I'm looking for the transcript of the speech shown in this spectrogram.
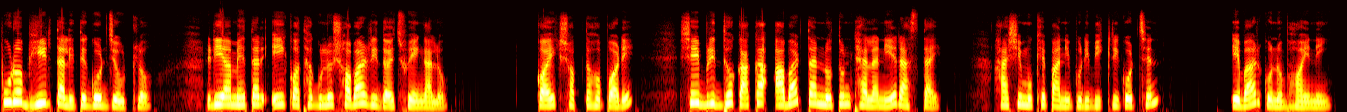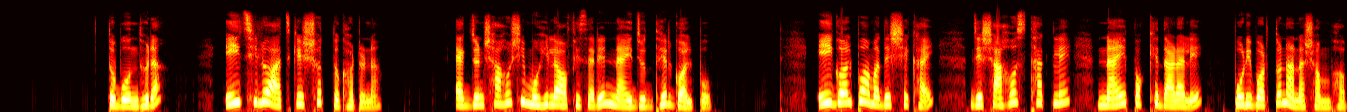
পুরো ভিড় তালিতে গর্জে উঠল। রিয়া মেহতার এই কথাগুলো সবার হৃদয় ছুঁয়ে গেল। কয়েক সপ্তাহ পরে সেই বৃদ্ধ কাকা আবার তার নতুন ঠেলা নিয়ে রাস্তায়। হাসি মুখে পানিপুরি বিক্রি করছেন। এবার কোনো ভয় নেই। তো বন্ধুরা, এই ছিল আজকের সত্য ঘটনা। একজন সাহসী মহিলা অফিসারের ন্যায়যুদ্ধের গল্প। এই গল্প আমাদের শেখায় যে সাহস থাকলে ন্যায় পক্ষে দাঁড়ালে পরিবর্তন আনা সম্ভব।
